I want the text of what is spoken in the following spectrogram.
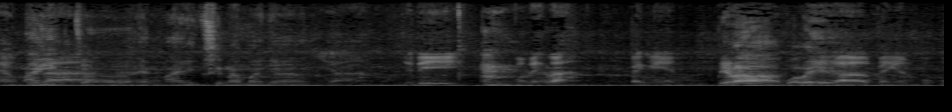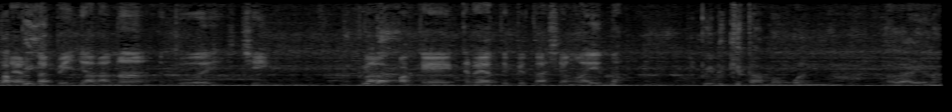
Yang naik ke yang naik sih namanya. Ya, jadi bolehlah pengen Pira boleh. Viral, pengen populer Tapi- tapi, jalannya itu euy cing. Pakai kreativitas yang lain lah. tapi di kita mah mun eh ayeuna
